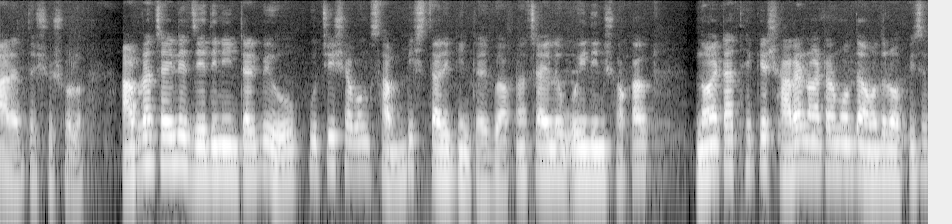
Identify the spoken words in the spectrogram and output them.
আর এল তেশো ষোলো। আপনারা চাইলে যেদিন ইন্টারভিউ পঁচিশ এবং ছাব্বিশ তারিখ ইন্টারভিউ আপনারা চাইলে ওই দিন সকাল নয়টা থেকে সাড়ে নয়টার মধ্যে আমাদের অফিসে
